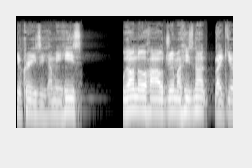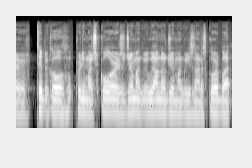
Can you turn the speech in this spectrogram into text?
you're crazy. I mean, he's we all know how Draymond. He's not like your typical pretty much scores. Draymond Green. We all know Draymond Green's not a scorer, but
